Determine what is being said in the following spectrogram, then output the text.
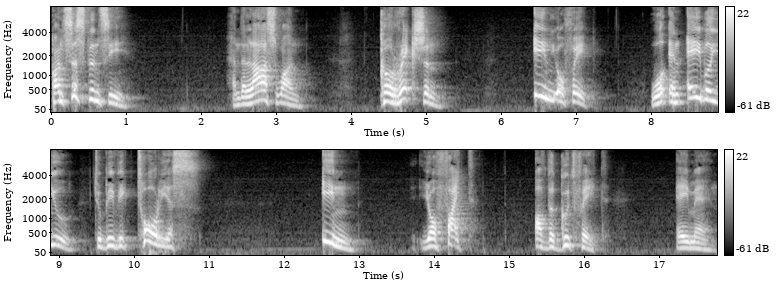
consistency, and the last one, correction in your faith will enable you to be victorious in your fight of the good faith. Amen.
